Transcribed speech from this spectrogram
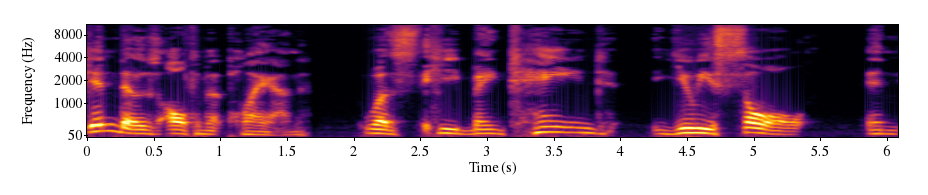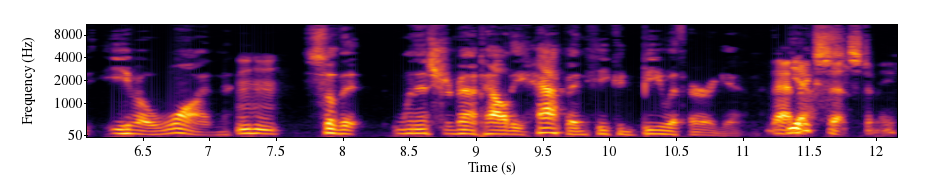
Gendo's ultimate plan was he maintained Yui's soul in Eva 1 Mm-hmm. so that when instrumentality happened, he could be with her again. That Yes. makes sense to me.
